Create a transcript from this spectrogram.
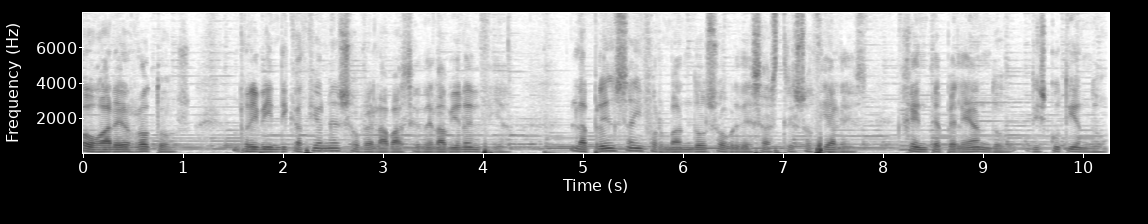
hogares rotos, reivindicaciones sobre la base de la violencia, la prensa informando sobre desastres sociales, gente peleando, discutiendo.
